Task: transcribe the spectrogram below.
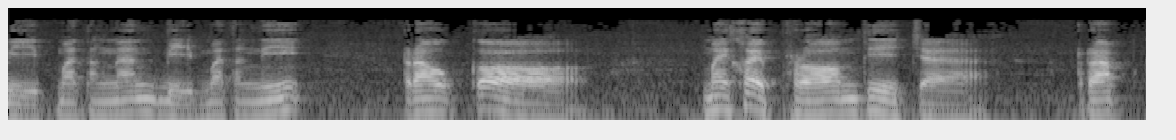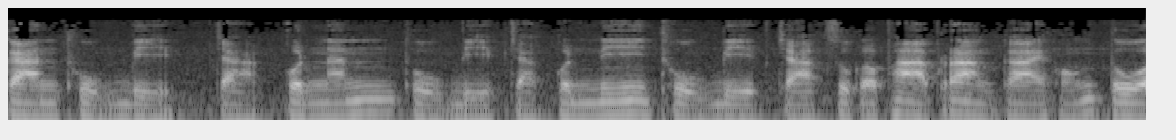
บีบมาทางนั้นบีบมาทางนี้ เราก็ไม่ค่อยพร้อมที่จะรับการถูกบีบ จากคนนั้น ถูกบีบจากคนนี้ ถูกบีบจากสุขภาพร่างกายของตัว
